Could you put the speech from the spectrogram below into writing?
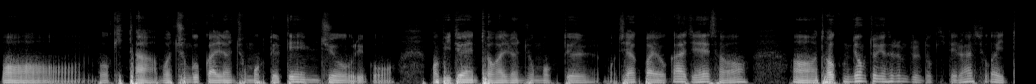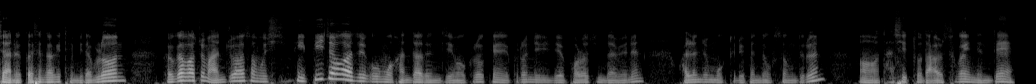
뭐, 뭐 기타 뭐 중국 관련 종목들 게임주 그리고 뭐 미디어 엔터 관련 종목들 뭐 제약 바이오까지 해서 어, 더 긍정적인 흐름들도 기대를 할 수가 있지 않을까 생각이 됩니다. 물론 결과가 좀 안 좋아서 뭐 시진핑이 삐져가지고 뭐 간다든지 뭐 그렇게 그런 일이 벌어진다면은 관련 종목들이 변동성들은 어, 다시 또 나올 수가 있는데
